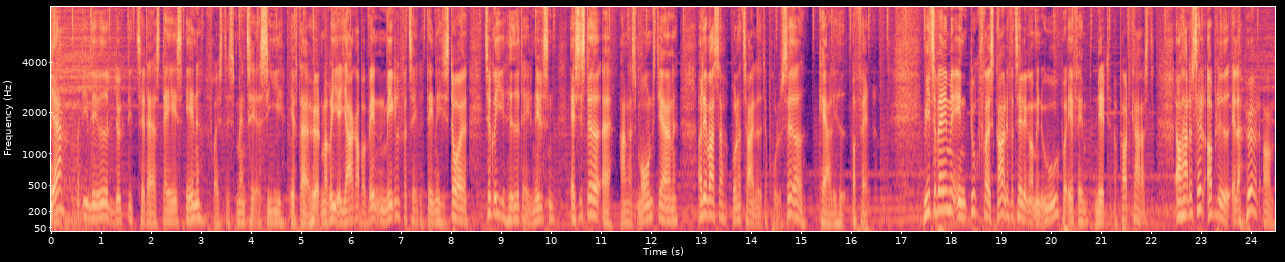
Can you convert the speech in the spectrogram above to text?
Ja, og de levede lykkeligt til deres dages ende, fristes man til at sige, efter at have hørt Marie Jakob og vennen Mikkel fortælle denne historie til Rie Hededal Nielsen, assisteret af Anders Morgenstjerne, og det var så undertegnet, der producerede Kærlighed og Fald. Vi er tilbage med en dukfrisk radiofortælling om en uge på FM, net og podcast. Og har du selv oplevet eller hørt om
